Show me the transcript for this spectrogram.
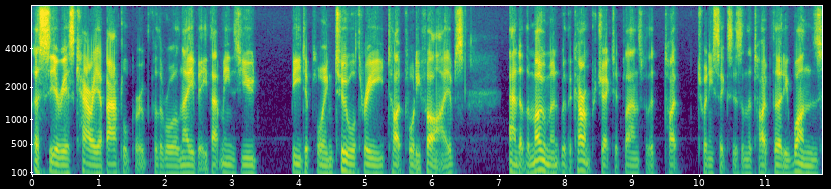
a serious carrier battle group for the Royal Navy, that means you'd be deploying two or three Type 45s. And at the moment, with the current projected plans for the Type 26s and the Type 31s,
